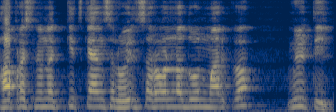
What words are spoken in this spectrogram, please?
हा प्रश्न नक्कीच कॅन्सल होईल. सर्वांना दोन मार्क मिळतील.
